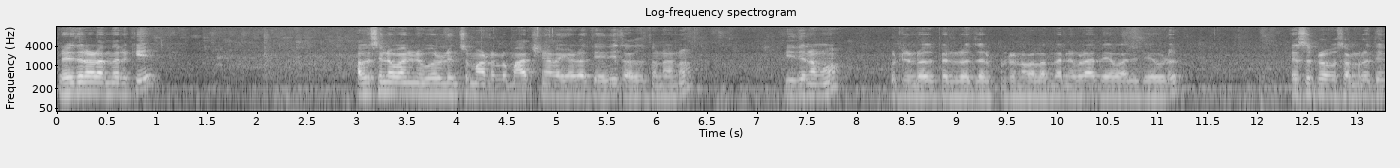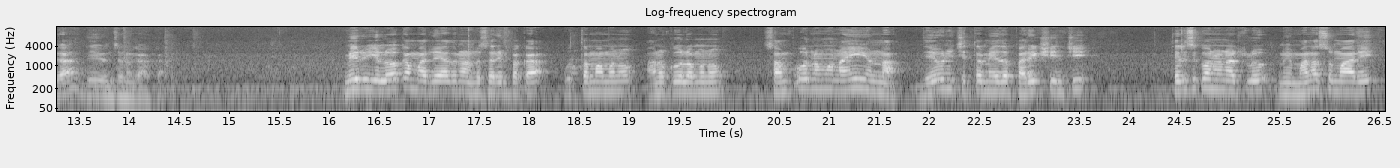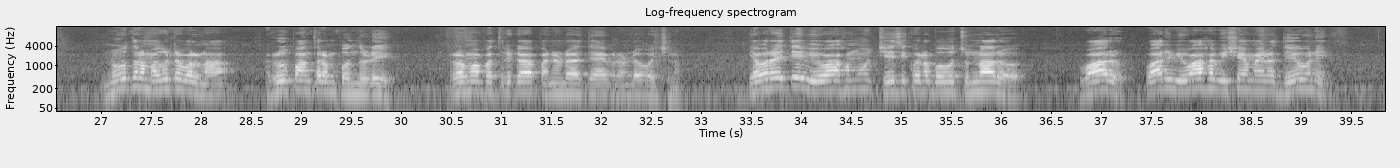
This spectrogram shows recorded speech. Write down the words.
ప్రజలందరికీ అలసిన వారిని ఊరలించు మాటలు మార్చి నెల ఏడో తేదీ చదువుతున్నాను. ఈ దినము పుట్టినరోజు పెళ్ళిరోజు జరుపుకుంటున్న వాళ్ళందరినీ కూడా దేవాది దేవుడు యశుప్రభు సమృద్ధిగా దీవించునుగాక. మీరు ఈ లోక మర్యాదను అనుసరింపక ఉత్తమమును అనుకూలమును సంపూర్ణమునై ఉన్న దేవుని చిత్తం మీద పరీక్షించి తెలుసుకొనున్నట్లు మీ మనస్సు మారి నూతన మగుట వలన రూపాంతరం పొందుడి. రోమపత్రిక పన్నెండో అధ్యాయం రెండవ వచనం. ఎవరైతే వివాహము చేసుకొనబోచున్నారో వారు వారి వివాహ విషయమైన దేవుని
